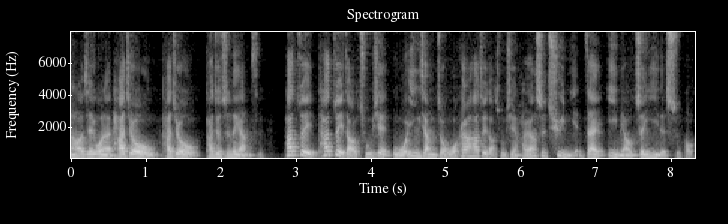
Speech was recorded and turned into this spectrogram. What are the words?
然后结果呢？他就他就他就是那样子。他最他最早出现，我印象中我看到他最早出现，好像是去年在疫苗争议的时候，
